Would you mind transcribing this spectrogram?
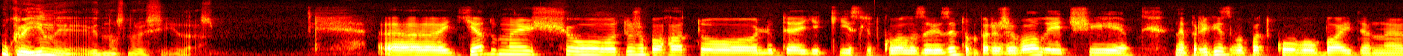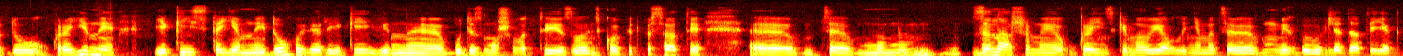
України відносно Росії зараз? Е, Я думаю, що дуже багато людей, які слідкували за візитом, переживали, чи не привіз випадково Байден до України якийсь таємний договір, який він е, буде змушувати Зеленського підписати. Е, Це за нашими українськими уявленнями, це міг би виглядати як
